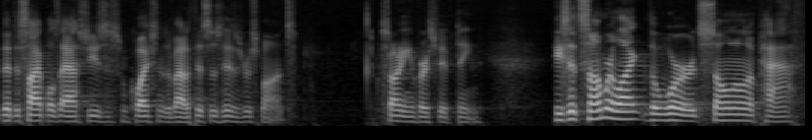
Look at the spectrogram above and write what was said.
the disciples asked Jesus some questions about it. This is his response, starting in verse 15. He said, Some are like the words sown on a path.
